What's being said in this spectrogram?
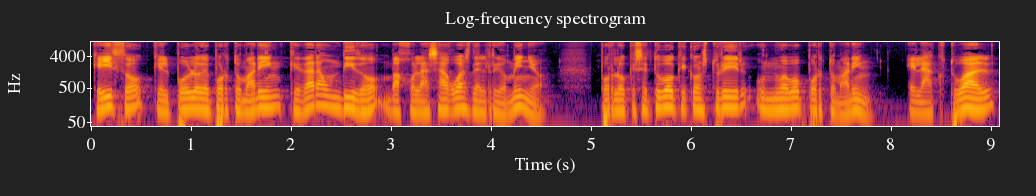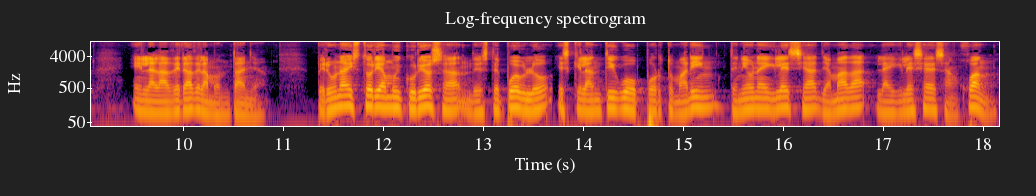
que hizo que el pueblo de Portomarín quedara hundido bajo las aguas del río Miño, por lo que se tuvo que construir un nuevo Portomarín, el actual, en la ladera de la montaña. Pero una historia muy curiosa de este pueblo es que el antiguo Puerto Marín tenía una iglesia llamada la Iglesia de San Juan,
